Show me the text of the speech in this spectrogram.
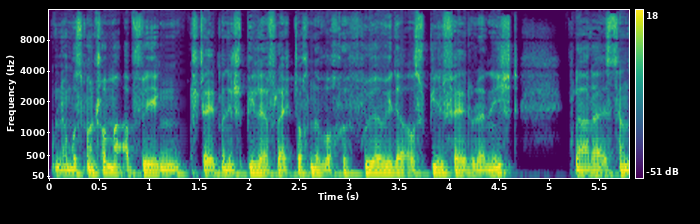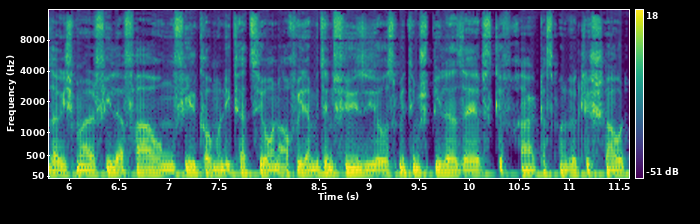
Und da muss man schon mal abwägen, stellt man den Spieler vielleicht doch eine Woche früher wieder aufs Spielfeld oder nicht. Klar, da ist dann, sage ich mal, viel Erfahrung, viel Kommunikation, auch wieder mit den Physios, mit dem Spieler selbst gefragt, dass man wirklich schaut,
